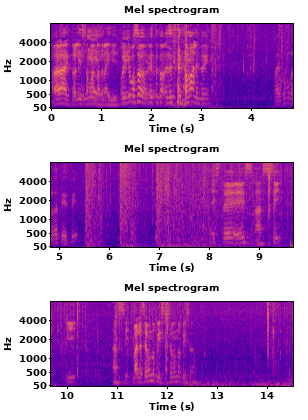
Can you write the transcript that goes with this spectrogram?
Ahora actualiza, Él mano, tranqui. Oye, ¿qué pasó? Este, este está mal, este. A ver, ¿cómo colocaste este? Este es así y así. Vale, segundo piso, segundo piso. Ok.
